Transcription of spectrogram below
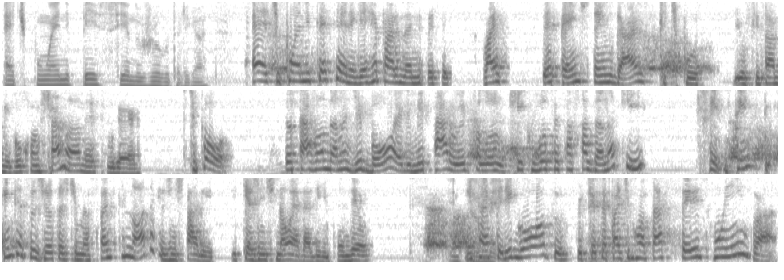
É tipo um NPC no jogo, tá ligado? É tipo um NPC, ninguém repara no NPC. Mas depende, tem lugares que, tipo, eu fiz um amigo com o Xamã nesse lugar. Tipo, eu tava andando de boa, ele me parou, ele falou, o que, que você tá fazendo aqui? Tem, tem, tem pessoas de outras dimensões que notam que a gente tá ali e que a gente não é dali, entendeu? Então é me- perigoso, porque você pode encontrar seres ruins lá.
